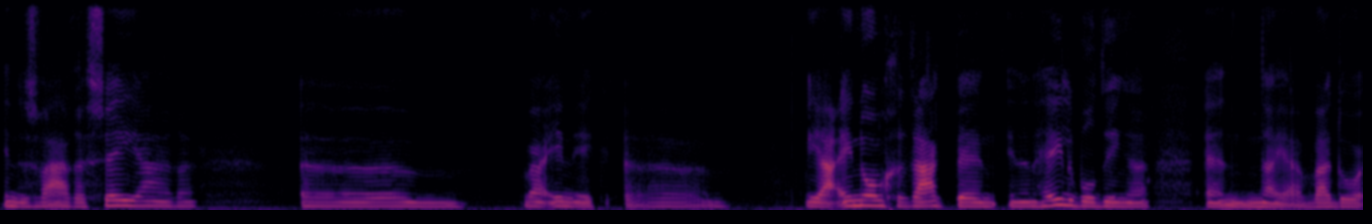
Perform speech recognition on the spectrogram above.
in de zware C-jaren. Ehm, waarin ik uh, ja, enorm geraakt ben in een heleboel dingen. En nou ja, waardoor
